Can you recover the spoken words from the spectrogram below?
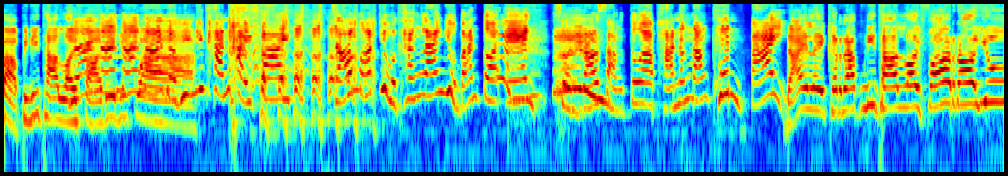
ฝากพินิธานลอยฟ้าด้วยดีกว่าไม่ไม่ไม่เดี๋ยวพี่นิทานหายไปเจ้ามดอยู่ข้างล่างอยู่บ้านตัวเอง ส่วนเราสองตัวพาน้องๆขึ้นไป ได้เลยครับนิทานลอยฟ้ารออยู่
